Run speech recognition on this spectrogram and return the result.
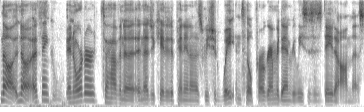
no, no. I think in order to have an, uh, an educated opinion on this, we should wait until Programmer Dan releases his data on this.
